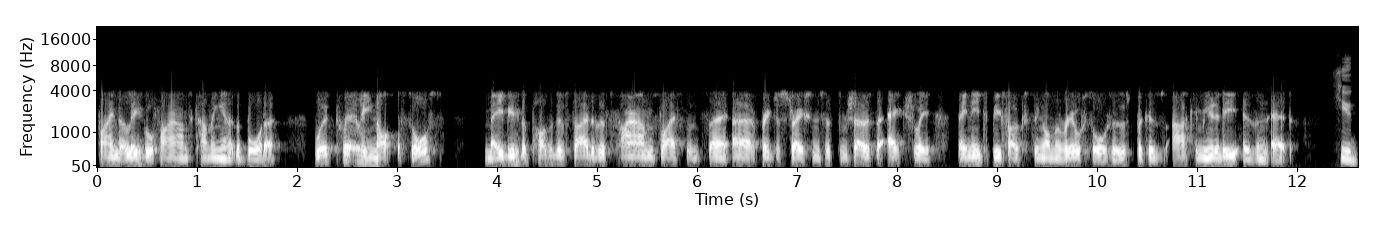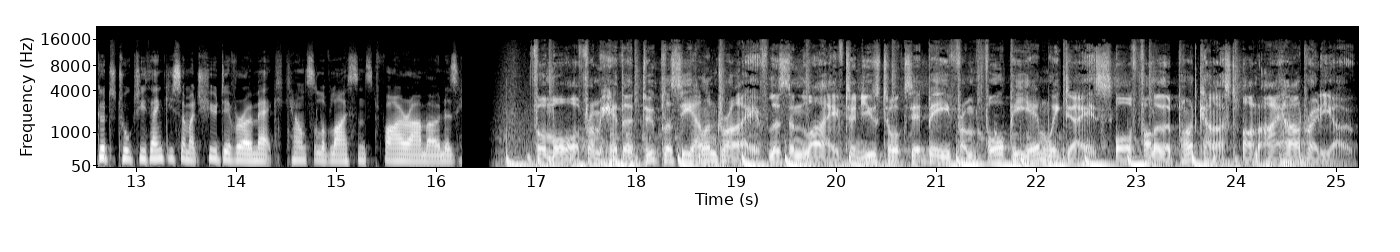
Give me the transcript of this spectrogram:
find illegal firearms coming in at the border. We're clearly not the source, maybe the positive side of this firearms license uh, uh, registration system shows that actually they need to be focusing on the real sources because our community isn't it. Hugh, good to talk to you. Thank you so much. Hugh Deveraux Mack, Council of Licensed Firearm Owners. For more from Heather du Plessis-Allen Drive, listen live to News Talk ZB from 4 p.m. weekdays or follow the podcast on iHeartRadio.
